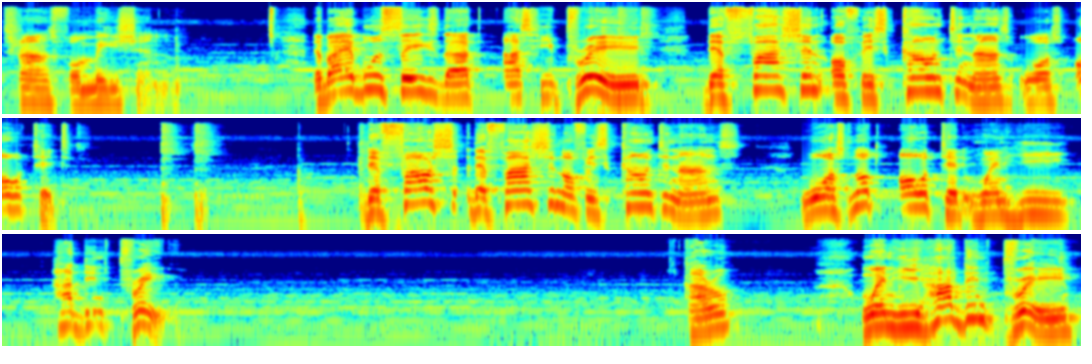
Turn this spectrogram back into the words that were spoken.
transformation. The Bible says that as he prayed, the fashion of his countenance was altered. The, fashion, the fashion of his countenance was not altered when he hadn't prayed. Carol, when he hadn't prayed,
